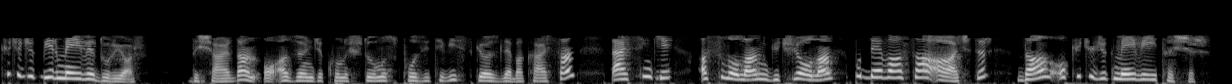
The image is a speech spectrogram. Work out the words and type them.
küçücük bir meyve duruyor. Dışarıdan o az önce konuştuğumuz pozitivist gözle bakarsan dersin ki asıl olan, güçlü olan bu devasa ağaçtır. Dal o küçücük meyveyi taşır.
